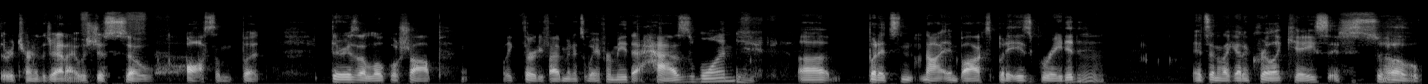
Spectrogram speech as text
the Return of the Jedi was just so awesome. But there is a local shop like 35 minutes away from me that has one, Mm. uh, but it's not in box, but it is graded. Mm. It's in like an acrylic case. It's so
